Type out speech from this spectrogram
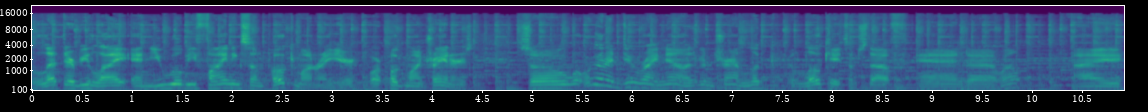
Let there be light, and you will be finding some Pokemon right here, or Pokemon trainers. So, what we're going to do right now is we're going to try and look, locate some stuff, and, uh, well, I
